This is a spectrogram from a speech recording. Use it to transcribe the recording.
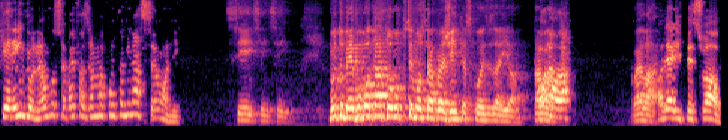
querendo ou não, você vai fazer uma contaminação ali. Sim, sim, sim. Muito bem, vou botar a toma para você mostrar para gente as coisas aí, ó. Tá Bora lá. lá. Vai lá. Olha aí, pessoal.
